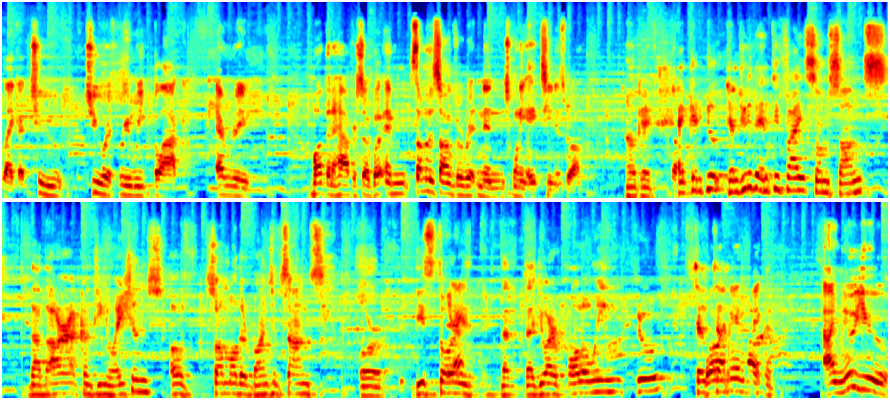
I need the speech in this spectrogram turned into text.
like a two two or three week block every month and a half or so. But and some of the songs were written in 2018 as well. Okay. And can you can you identify some songs that are continuations of some other bunch of songs or these stories that, that you are following through? Tell- Well, tell I mean, like- I knew you.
